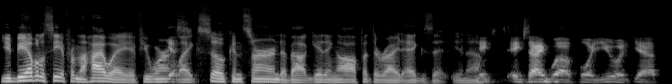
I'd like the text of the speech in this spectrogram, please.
You'd be able to see it from the highway if you weren't Yes. like so concerned about getting off at the right exit. You know. Exactly. Well, boy, you would. Yeah. If,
